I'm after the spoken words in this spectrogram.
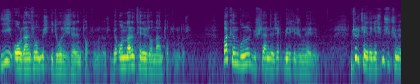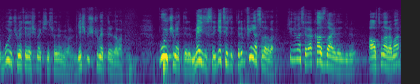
iyi organize olmuş ideolojilerin toplumudur. Ve onların televizyonların toplumudur. Bakın bunu güçlendirecek bir iki cümle edeyim. Türkiye'de geçmiş hükümet, bu hükümeti eleştirmek için söylemiyorum. Geçmiş hükümetlere de bakın. Bu hükümetleri meclise getirdikleri bütün yasalara bak. Şimdi mesela Kaz Dağı ile ilgili altın arama,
